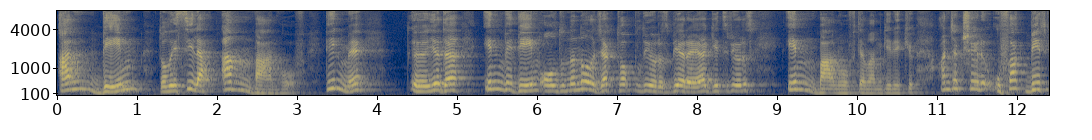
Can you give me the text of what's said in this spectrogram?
An dem dolayısıyla am Bahnhof değil mi? Ee, ya da in ve dem olduğunda ne olacak? Topluyoruz bir araya getiriyoruz. Im Bahnhof demem gerekiyor. Ancak şöyle ufak bir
